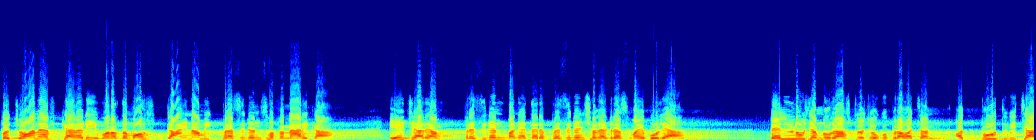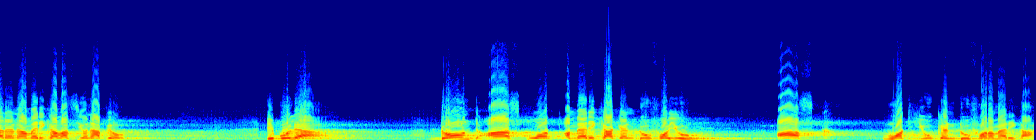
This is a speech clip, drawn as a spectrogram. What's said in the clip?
તો John F Kennedy one of the most dynamic president of America એ જ્યારે પ્રેસિડેન્ટ બન્યા ત્યારે પ્રેસિડેન્શિયલ એડ્રેસમાં એ બોલ્યા, પહેલું જ એમનું રાષ્ટ્રજોગું પ્રવચન, અદ્ભુત વિચાર એને અમેરિકાવાસીઓને આપ્યો. એ બોલ્યા don't ask what America can do for you ask what you can do for America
